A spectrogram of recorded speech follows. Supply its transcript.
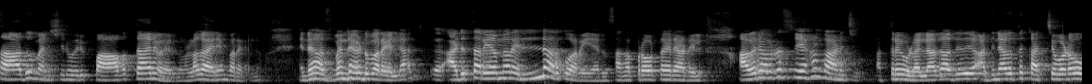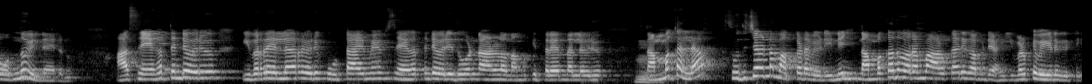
സാധു മനുഷ്യനും ഒരു പാവത്താനുമായിരുന്നു ഉള്ള കാര്യം പറയാമല്ലോ എന്റെ ഹസ്ബൻഡായിട്ട് പറയല്ല. അടുത്തറിയാവുന്നവർ എല്ലാവർക്കും അറിയാമായിരുന്നു സഹപ്രവർത്തകരാണേലും. അവരവരുടെ സ്നേഹം കാണിച്ചു. അത്രേ ഉള്ളൂ. അല്ലാതെ അത് അതിനകത്ത് കച്ചവടമോ ഒന്നുമില്ലായിരുന്നു. ആ സ്നേഹത്തിന്റെ ഒരു ഇവരുടെ എല്ലാവരുടെയും ഒരു കൂട്ടായ്മയും സ്നേഹത്തിന്റെ ഒരു ഇതുകൊണ്ടാണല്ലോ നമുക്ക് ഇത്രയും നല്ലൊരു നമുക്കല്ല സുധിച്ചേട്ട മക്കളുടെ വീട്. ഇനി നമുക്കെന്ന് പറയുമ്പോൾ ആൾക്കാർ കമന്റ് ഇവൾക്ക് വീട് കിട്ടി.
